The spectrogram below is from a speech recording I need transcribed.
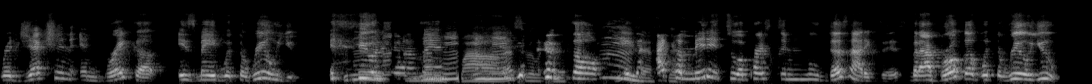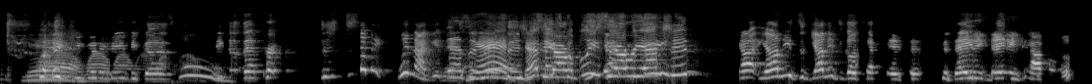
rejection and breakup is made with the real you. you understand what I'm saying? Mm-hmm. Wow, mm-hmm. that's really good. so mm, I committed to a person who does not exist, but I broke up with the real you. Yeah, like you wow, know what I mean? Because wow. because that person. does, does that make, we're not getting that. Yeah, sense. You see our, you see our reaction? Y'all, y'all need to y'all need to go tap into to dating dating couples.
